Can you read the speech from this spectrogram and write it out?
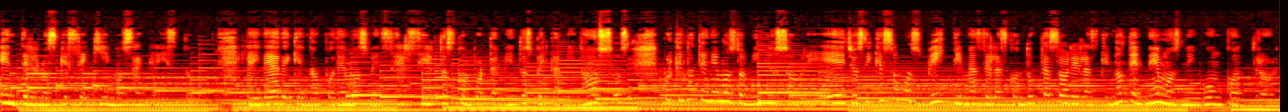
entre los que seguimos a Cristo. La idea de que no podemos vencer ciertos comportamientos pecaminosos porque no tenemos dominio sobre ellos y que somos víctimas de las conductas sobre las que no tenemos ningún control.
